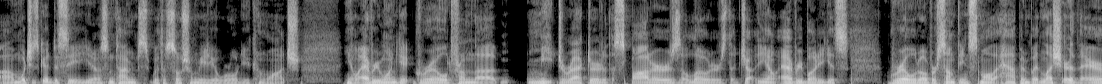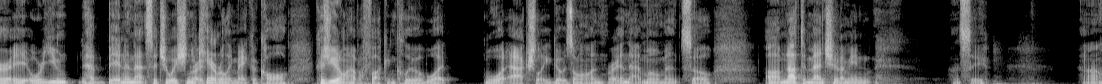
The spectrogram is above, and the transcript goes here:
Um, which is good to see. You know, sometimes with the social media world, you can watch, you know, everyone get grilled from the meet director to the spotters, the loaders, the ju- you know, everybody gets grilled over something small that happened. But unless you're there eh, or you have been in that situation, you Right. can't really make a call because you don't have a fucking clue of what what actually goes on Right. in that moment. So, um, not to mention, I mean, let's see, uh,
